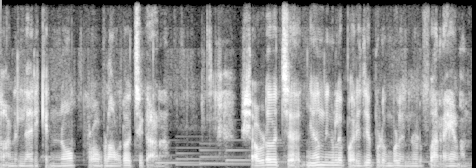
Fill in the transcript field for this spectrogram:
കാണില്ലായിരിക്കും. നോ പ്രോബ്ലം അവിടെ വെച്ച് കാണാം. പക്ഷെ അവിടെ വെച്ച് ഞാൻ നിങ്ങളെ പരിചയപ്പെടുമ്പോൾ എന്നോട് പറയണം.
